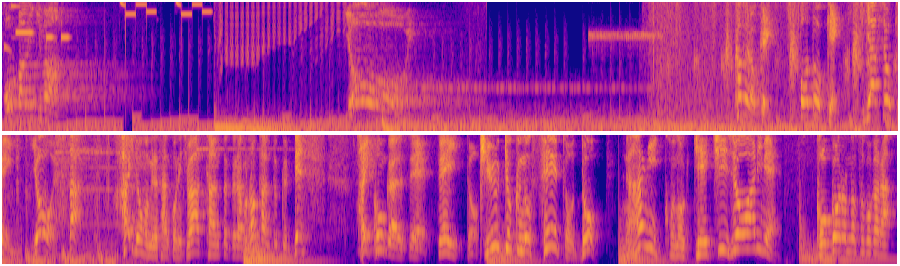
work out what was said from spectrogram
本番いきます。よーい。カメラ OK 音 OK リアクション OK よーいスタート。はいどうも皆さんこんにちは。監督ラボの監督です。はい今回はですねフェイト。究極の生と同何この劇場アニメ？心の底から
